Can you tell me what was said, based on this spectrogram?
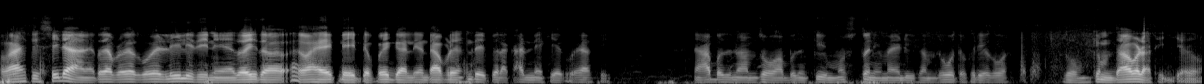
વાહથી સીડ્યા ને તો આપણે વેળ લઈ લીધી ને તો એ તો વાહ એટલે પૈગા તો આપણે પેલા કાઢી નાખીએ આખી ને આ બધું આમ જો, આ બધું કેવી મસ્તની માંડી છે. આમ જોવો તો ખરી એકવાર. જો કેમ દાવડા થઈ ગયા તો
